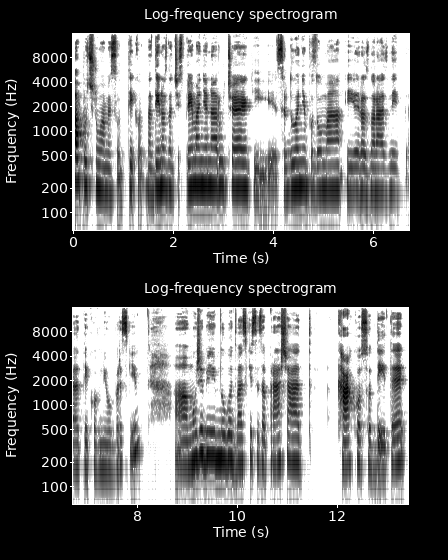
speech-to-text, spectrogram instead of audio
Па почнуваме со текот на денот, значи спремање на ручек и средување по дома и разноразни тековни обврски. А, може би многу од вас ќе се запрашаат како со дете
